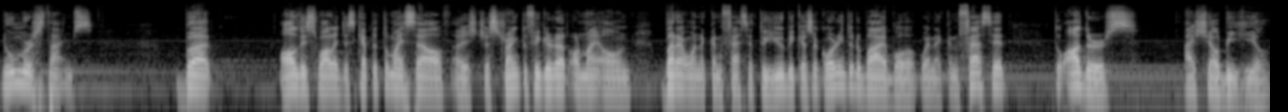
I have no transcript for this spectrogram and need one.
numerous times. But all this while, I just kept it to myself. I was just trying to figure it out on my own. But I want to confess it to you because, according to the Bible, when I confess it to others, I shall be healed.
